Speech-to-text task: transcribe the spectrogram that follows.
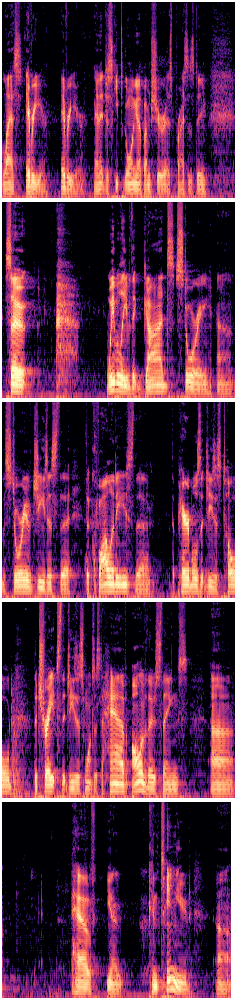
last every year, every year. And it just keeps going up, I'm sure, as prices do. So we believe that God's story, uh, the story of Jesus, the, the qualities, the, the parables that Jesus told, the traits that Jesus wants us to have, all of those things uh, have you know continued uh,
